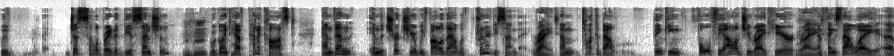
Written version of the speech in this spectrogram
we've just celebrated the Ascension. Mm-hmm. We're going to have Pentecost, and then in the church year, we follow that with Trinity Sunday. Right. Um, talk about thinking full theology right here, Right. And things that way. Uh,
